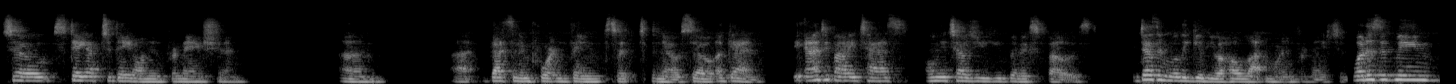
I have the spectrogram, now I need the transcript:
So stay up to date on information. Um, uh, that's an important thing to, to know. So again, the antibody test only tells you you've been exposed. It doesn't really give you a whole lot more information. What does it mean?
